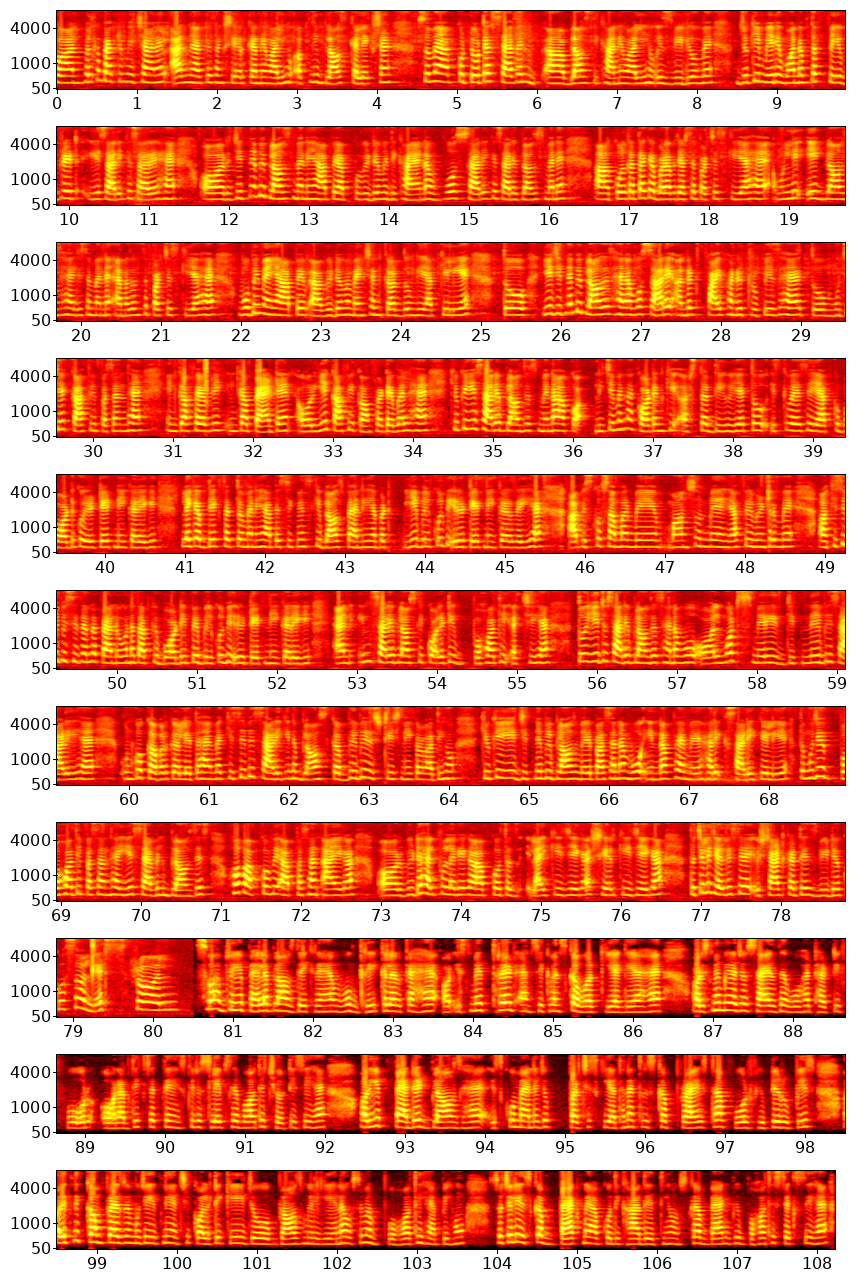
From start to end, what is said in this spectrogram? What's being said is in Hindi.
Everyone welcome back to my channel आज मैं आपके संग शेयर करने वाली हूँ अपनी ब्लाउज़ कलेक्शन सो मैं आपको टोटल सेवन ब्लाउज़ दिखाने वाली हूँ इस वीडियो में, जो कि मेरे वन ऑफ़ द फेवरेट ये सारे के सारे हैं. और जितने भी ब्लाउज मैंने यहाँ पे आपको वीडियो में दिखाया ना, वो सारे के सारे ब्लाउज मैंने कोलकाता के बड़ा बाज़ार से परचेस किया है. ओनली एक ब्लाउज़ है जिसे मैंने अमेज़ोन से परचेस किया है. वो भी मैं यहाँ पर वीडियो में मैंशन कर दूँगी आपके लिए. तो ये जितने भी ब्लाउजेज़ हैं ना, वो सारे अंडर फाइव हंड्रेड है. तो मुझे काफ़ी पसंद है, इनका फैब्रिक इनका पैटर्न और ये काफ़ी कंफर्टेबल है, क्योंकि ये सारे ब्लाउजेस में ना नीचे में ना कॉटन की अस्तर दी हुई है तो इसकी वजह से ये आपको बॉडी को इरीटेट नहीं करेगी। लाइक आप देख सकते हो, मैंने यहाँ पे सीक्वेंस की ब्लाउज पहनी है बट ये बिल्कुल भी इरीटेट नहीं कर रही है। आप इसको समर में मानसून में या फिर विंटर में किसी भी सीज़न में पहनोगे ना तो आपके बॉडी पे बिल्कुल भी इरीटेट नहीं करेगी। एंड इन सारे ब्लाउज की क्वालिटी बहुत ही अच्छी है। तो ये जो सारी ब्लाउजेस हैं ना, वो ऑलमोस्ट मेरी जितने भी साड़ी है, उनको कवर कर लेता है। मैं किसी भी साड़ी की ना ब्लाउज़ कभी भी स्टिच नहीं करवाती हूँ, क्योंकि ये जितने भी ब्लाउज मेरे पास है ना, वो इनफ है मेरे हर एक साड़ी के लिए। तो मुझे बहुत ही पसंद है ये सेवन ब्लाउजेस होप आपको भी आप पसंद आएगा और वीडियो हेल्पफुल लगेगा आपको तो लाइक कीजिएगा शेयर कीजिएगा। तो चलिए जल्दी से स्टार्ट करते हैं इस वीडियो को। सो लेट्स रोल सो आप जो ये पहला ब्लाउज देख रहे हैं, वो ग्रे कलर का है और इसमें थ्रेड एंड सीक्वेंस का वर्क किया गया है और इसमें मेरा जो साइज़ है, वो है 34 और आप देख सकते हैं इसकी जो स्लीव्स है, बहुत ही छोटी सी है और ये पैडेड ब्लाउज है। इसको मैंने जो परचेस किया था ना तो इसका प्राइस था फोर फिफ्टी रुपीज़ और इतनी कम प्राइस में मुझे इतनी अच्छी क्वालिटी की जो ब्लाउज़ मिल गई है ना, उससे मैं बहुत ही हैप्पी हूँ। सो चलिए इसका बैक मैं आपको दिखा देती हूँ। उसका बैक भी बहुत ही सेक्सी है।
